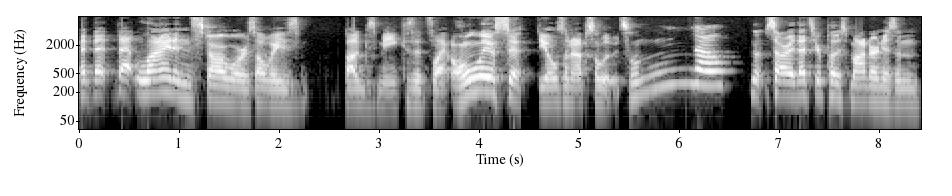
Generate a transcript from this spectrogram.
That that that line in Star Wars always bugs me because it's like only a Sith deals in absolutes. Well, no, no sorry, that's your postmodernism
